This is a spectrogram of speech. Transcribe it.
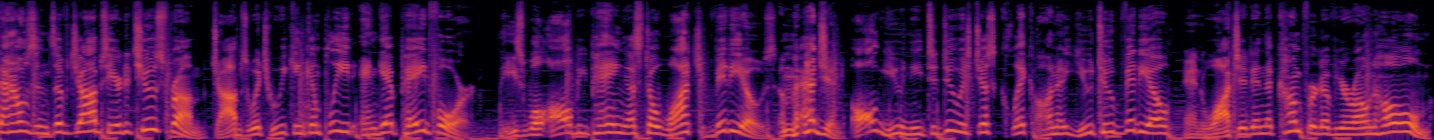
thousands of jobs here to choose from, jobs which we can complete and get paid for. These will all be paying us to watch videos. Imagine, all you need to do is just click on a YouTube video and watch it in the comfort of your own home.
